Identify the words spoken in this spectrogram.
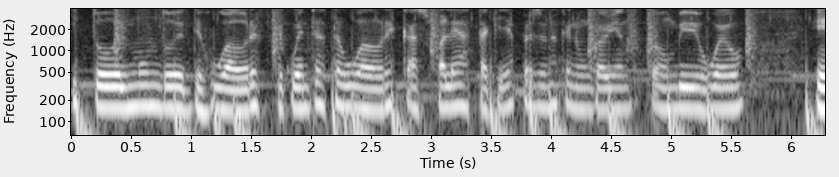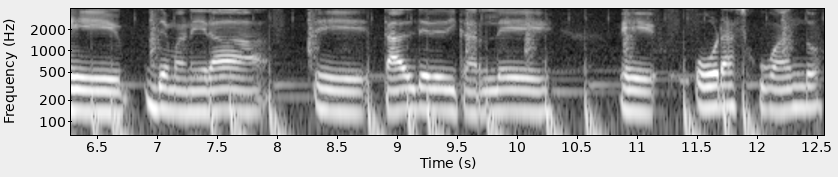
Y todo el mundo, desde jugadores frecuentes hasta jugadores casuales, hasta aquellas personas que nunca habían tocado un videojuego, eh, de manera eh, tal de dedicarle eh, horas jugando,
